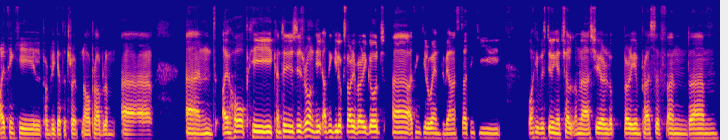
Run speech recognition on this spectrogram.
I think he'll probably get the trip, no problem. Uh, and I hope he continues his run. He, I think he looks very, very good. Uh, I think he'll win. To be honest, I think he what he was doing at Cheltenham last year looked very impressive, and um,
